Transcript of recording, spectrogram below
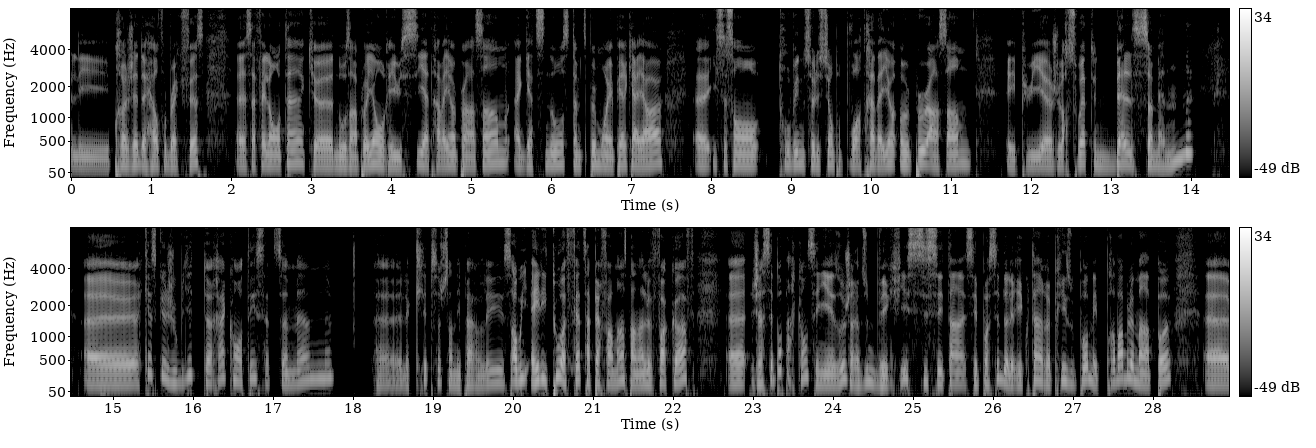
les projets de Health for Breakfast. ça fait longtemps que nos employés ont réussi à travailler un peu ensemble. À Gatineau, c'est un petit peu moins pire qu'ailleurs. ils se sont trouvé une solution pour pouvoir travailler un peu ensemble. Et puis, je leur souhaite une belle semaine. Qu'est-ce que j'ai oublié de te raconter cette semaine? Euh, le clip, ça, je t'en ai parlé. Ah oui, 82 a fait sa performance pendant le fuck off. Euh, je sais pas par contre, c'est niaiseux, j'aurais dû me vérifier si c'est possible de le réécouter en reprise ou pas, mais probablement pas. Euh,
